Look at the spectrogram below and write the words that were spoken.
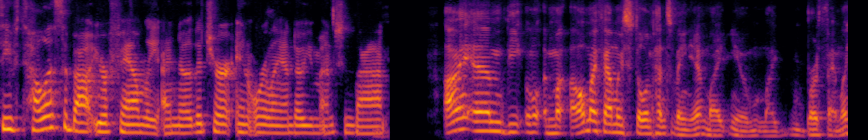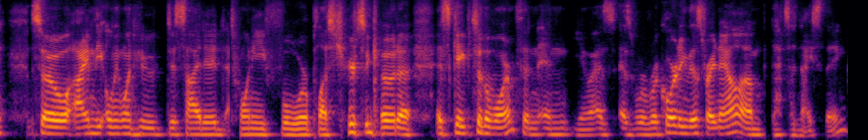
Steve, tell us about your family. I know that you're in Orlando. You mentioned that. I am the all my family's still in Pennsylvania, my you know my birth family. So I'm the only one who decided 24 plus years ago to escape to the warmth. And and you know as as we're recording this right now, um, that's a nice thing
